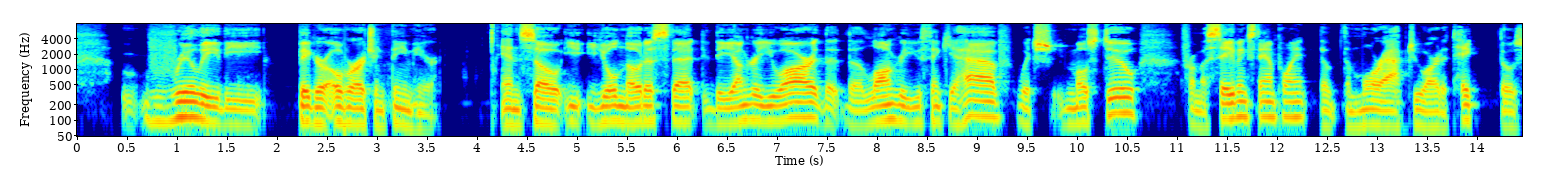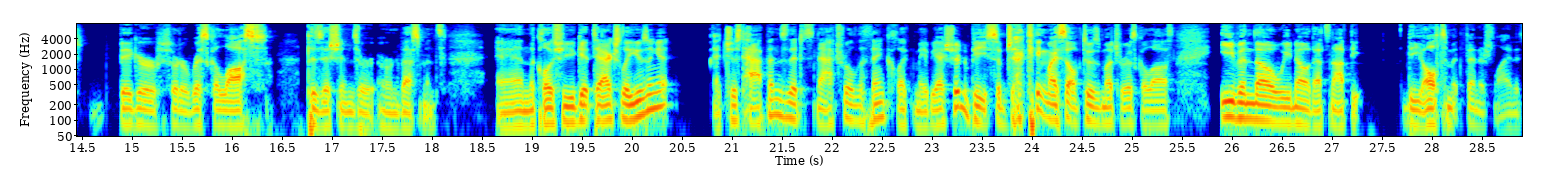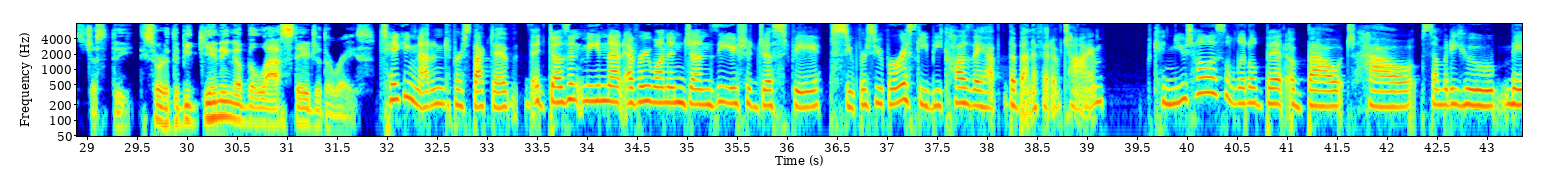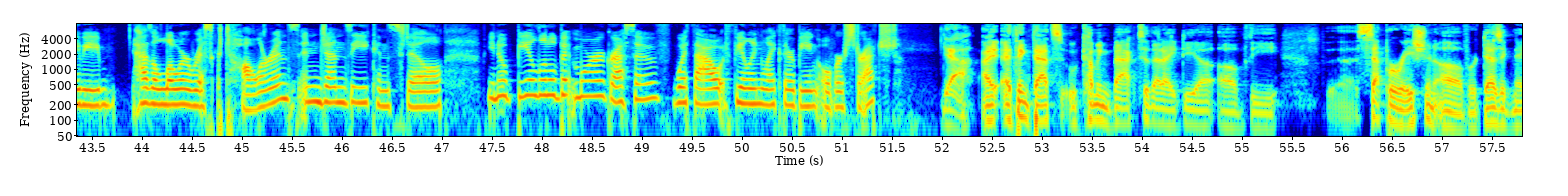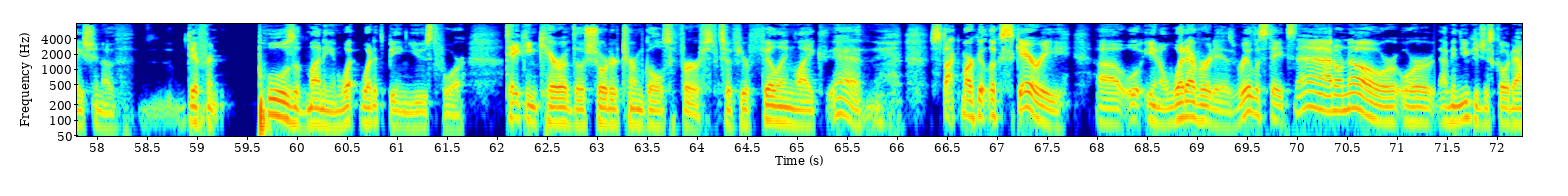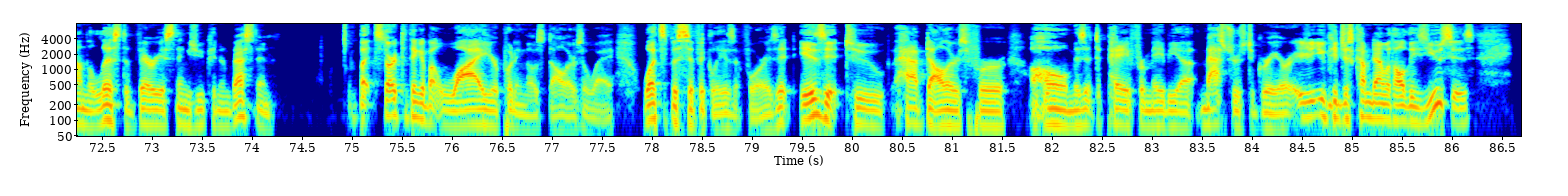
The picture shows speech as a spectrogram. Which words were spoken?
really the bigger overarching theme here. And so you, will notice that the younger you are, the, the longer you think you have, which most do from a saving standpoint, the, the more apt you are to take those bigger sort of risk of loss positions or, or investments. And the closer you get to actually using it, it just happens that it's natural to think like maybe I shouldn't be subjecting myself to as much risk of loss, even though we know that's not the the ultimate finish line. It's just the sort of the beginning of the last stage of the race. Taking that into perspective, it doesn't mean that everyone in Gen Z should just be super, super risky because they have the benefit of time. Can you tell us a little bit about how somebody who maybe has a lower risk tolerance in Gen Z can still, you know, be a little bit more aggressive without feeling like they're being overstretched? Yeah, I, I think that's coming back to that idea of the uh, separation of or designation of different pools of money and what, what it's being used for. Taking care of those shorter term goals first. So if you're feeling like, yeah, stock market looks scary, uh, you know, whatever it is, real estate's, eh, I don't know. Or, or, I mean, you could just go down the list of various things you can invest in but start to think about why you're putting those dollars away. What specifically is it for? Is it, is it to have dollars for a home? Is it to pay for maybe a master's degree? Or you could just come down with all these uses.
